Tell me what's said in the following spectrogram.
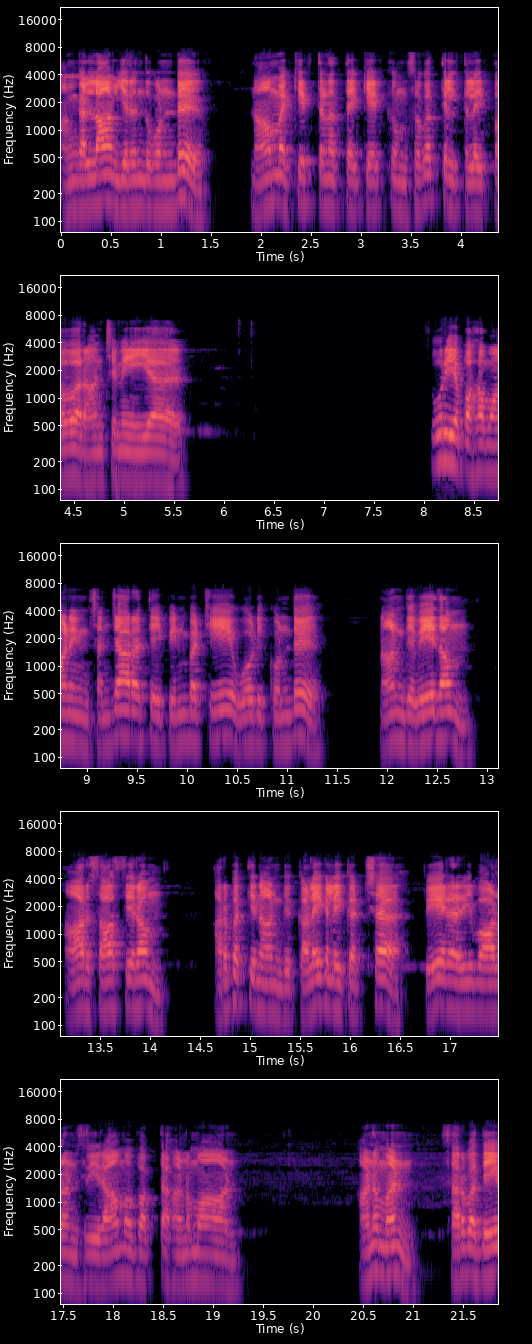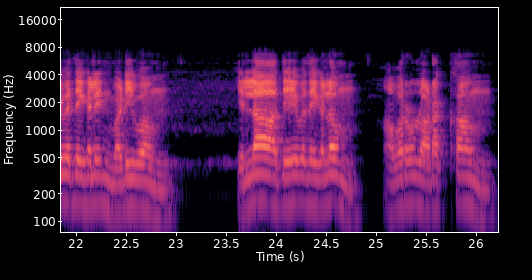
அங்கெல்லாம் இருந்து கொண்டு நாம கீர்த்தனத்தை கேட்கும் சுகத்தில் திளைப்பவர் ஆஞ்சநேயர். சூரிய பகவானின் சஞ்சாரத்தை பின்பற்றியே ஓடிக்கொண்டு நான்கு வேதம் ஆறு சாஸ்திரம் அறுபத்தி நான்கு கலைகளை கற்ற பேரறிவாளன் ஸ்ரீ ராமபக்த ஹனுமான். அனுமன் சர்வ தேவதைகளின் வடிவம். எல்லா தேவதைகளும் அவருள் அடக்கம்.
